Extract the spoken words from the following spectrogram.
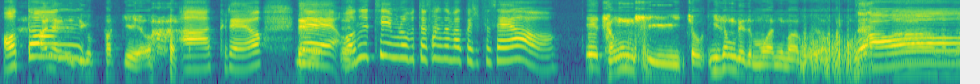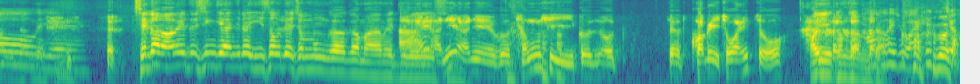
어떤 아니, 지금 밖이에요. 아, 그래요? 네, 네, 네. 어느 팀으로부터 상담받고 싶으세요? 예, 장웅씨 쪽 이성대 전무관님하고요. 네? 어, 아, 감사합니다. 네. 예. 제가 마음에 드신 게 아니라 이성대 전문가가 마음에 아, 들어요. 아니에요, 아니에요. 그 장웅씨, 그, 저, 제가 과거에 좋아했죠. 아, 예, 감사합니다. 과거에 좋아했죠.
